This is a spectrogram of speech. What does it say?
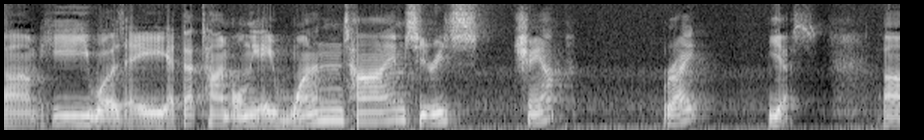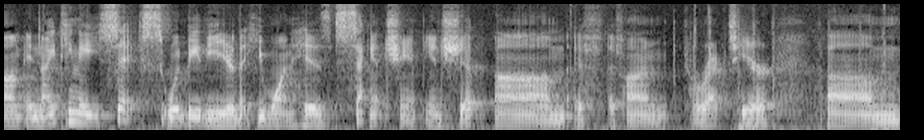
Um, he was a at that time only a one-time series champ, right? Yes. Um, in 1986 would be the year that he won his second championship, um, if if I'm correct here. Um,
